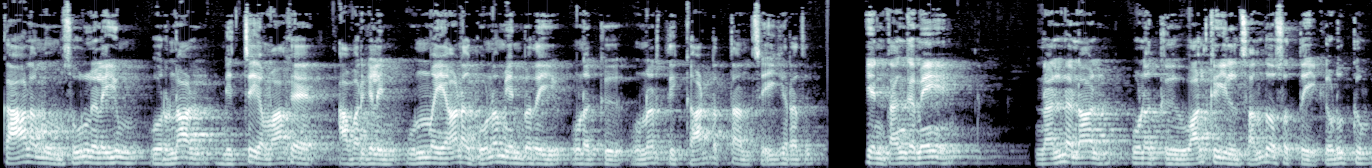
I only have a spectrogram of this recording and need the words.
காலமும் சூழ்நிலையும் ஒரு நாள் நிச்சயமாக அவர்களின் உண்மையான குணம் என்பதை உனக்கு உணர்த்தி காட்டத்தான் செய்கிறது. என் தங்கமே நல்ல நாள் உனக்கு வாழ்க்கையில் சந்தோஷத்தை கொடுக்கும்.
